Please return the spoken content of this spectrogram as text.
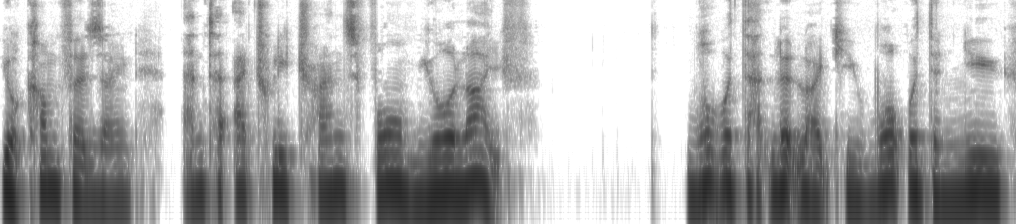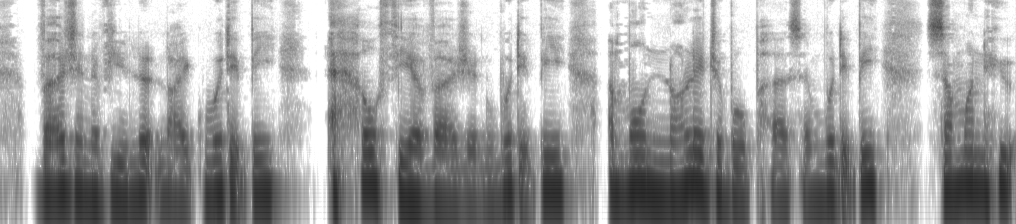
your comfort zone and to actually transform your life. What would that look like you? What would the new version of you look like? Would it be a healthier version? Would it be a more knowledgeable person? Would it be someone who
